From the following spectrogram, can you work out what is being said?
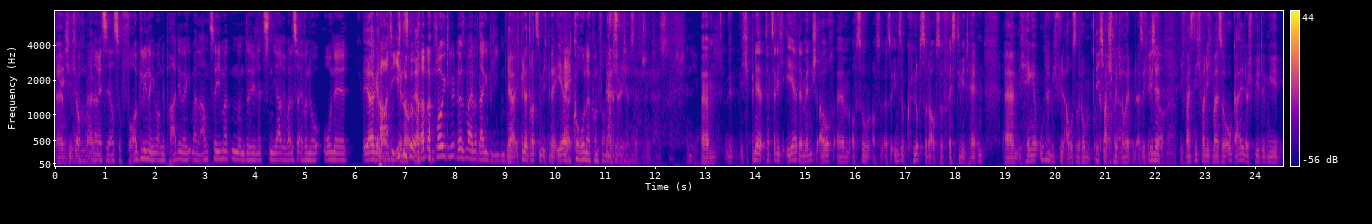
ähm, die ich auch. Ähm, Normalerweise ist ja auch so vorglühen, dann geht man auf eine Party und dann geht man Abend zu jemanden und die letzten Jahre war das so einfach nur ohne Ja, genau, Party. genau, so, ja. hat man vorgeglüht und ist man einfach da geblieben. ja, ich bin ja trotzdem, ich bin ja eher. Äh, Corona-konform. Ja, natürlich, das ist selbstverständlich. Ähm, ich bin ja tatsächlich eher der Mensch auch ähm, auf so, auf so, also in so Clubs oder auf so Festivitäten. Ähm, ich hänge unheimlich viel außen rum und Ich quatsch auch, mit ja. Leuten. Also ich, Ich bin ja, auch, ja. ich weiß nicht, wann ich mal so, oh geil, da spielt irgendwie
